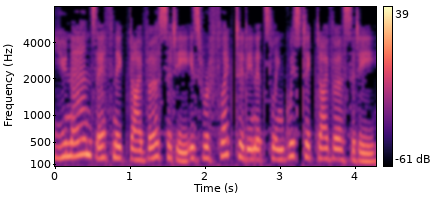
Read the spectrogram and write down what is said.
Yunnan's ethnic diversity is reflected in its linguistic diversity.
